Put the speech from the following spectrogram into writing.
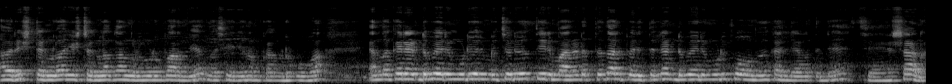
അവരുടെ ഇഷ്ടങ്ങളും അനിഷ്ടങ്ങളൊക്കെ അങ്ങോട്ടും ഇങ്ങോട്ടും പറഞ്ഞ് എന്നാൽ ശരി നമുക്ക് അങ്ങോട്ട് പോവാം. എന്നൊക്കെ രണ്ടുപേരും കൂടി ഒരുമിച്ചൊരു തീരുമാനം എടുത്ത് താല്പര്യത്തിൽ രണ്ടുപേരും കൂടി പോകുന്നത് കല്യാണത്തിന്റെ ശേഷമാണ്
